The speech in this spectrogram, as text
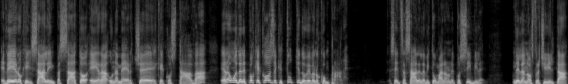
È vero che il sale in passato era una merce che costava, era una delle poche cose che tutti dovevano comprare. Senza sale la vita umana non è possibile. Nella nostra civiltà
